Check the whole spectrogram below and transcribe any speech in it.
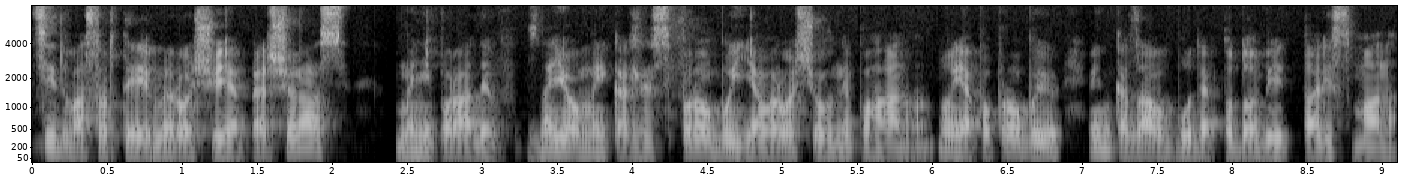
Ці два сорти вирощую я перший раз. Мені порадив знайомий, каже: спробуй, я вирощував непогано. Ну, я попробую. Він казав, буде подобі талісмана.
